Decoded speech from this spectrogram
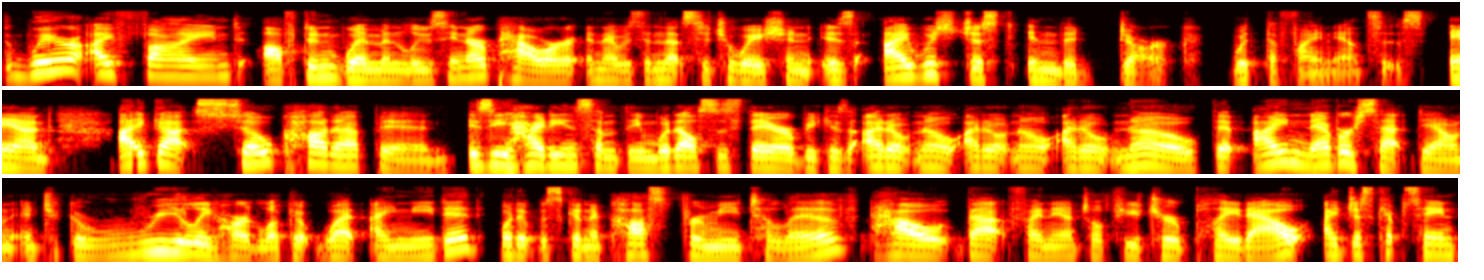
yeah. where I find often women losing our power, and I was in that situation, is I was just in the dark with the finances. And I got so caught up in is he hiding something? What else is there? Because I don't know, I don't know, I don't know that I never sat down and took a really hard look at what I needed, what it was going to cost for me to live, how that financial future played out. I just kept saying,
